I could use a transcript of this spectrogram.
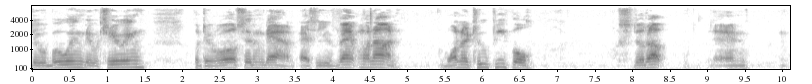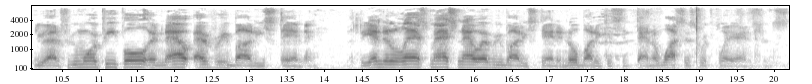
they were booing, they were cheering, but they were all sitting down. As the event went on, one or two people stood up, and you had a few more people, and now everybody's standing the end of the last match, now everybody's standing. Nobody can sit down and watch this Ric Flair entrance.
